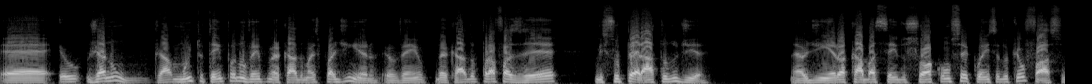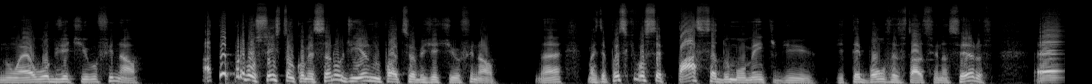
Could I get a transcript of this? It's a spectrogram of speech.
é, eu já não, já há muito tempo eu não venho para o mercado mais para dinheiro, eu venho para o mercado para fazer me superar todo dia. Né? O dinheiro acaba sendo só a consequência do que eu faço, não é o objetivo final. Até para vocês que estão começando, o dinheiro não pode ser o objetivo final. Né? Mas depois que você passa do momento de, de ter bons resultados financeiros, é,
